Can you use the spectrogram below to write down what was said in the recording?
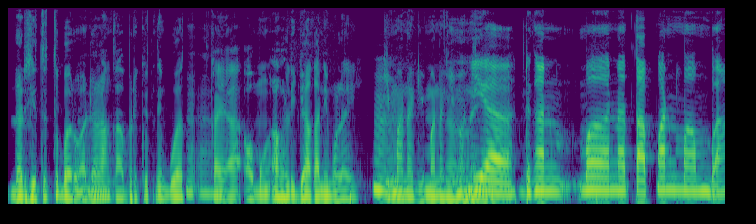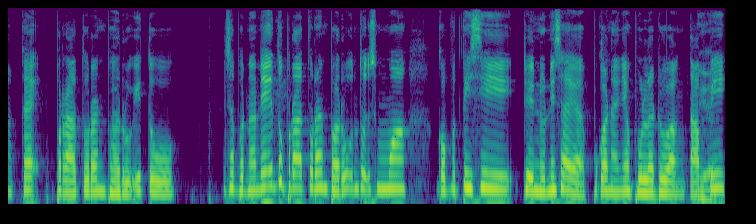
Dari situ tuh baru ada langkah berikutnya buat kayak omong oh liga akan dimulai gimana gimana gimana Iya dengan menetapkan memakai peraturan baru itu. Sebenarnya itu peraturan baru untuk semua kompetisi di Indonesia ya, bukan hanya bola doang. Tapi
